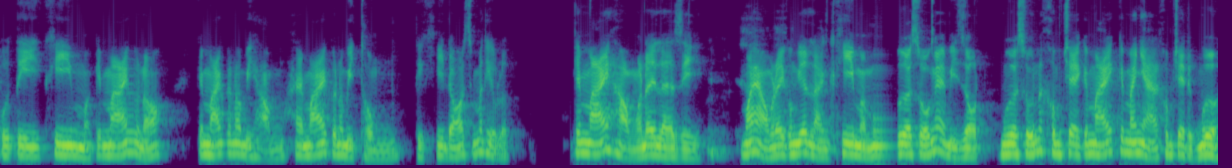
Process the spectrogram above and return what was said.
Kuti khi mà cái mái của nó cái mái của nó bị hỏng hay mái của nó bị thủng thì khi đó sẽ mất hiệu lực cái mái hỏng ở đây là gì? Mái hỏng ở đây có nghĩa là khi mà mưa xuống này bị dột mưa xuống nó không che cái mái cái mái nhà không che được mưa.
